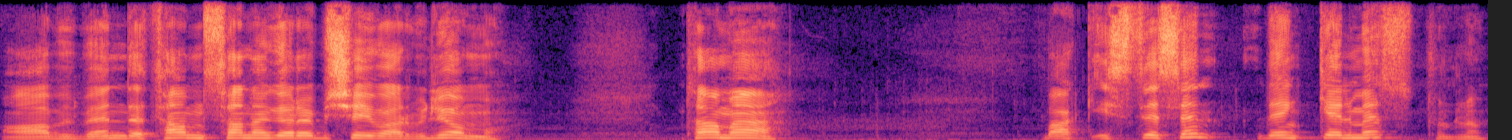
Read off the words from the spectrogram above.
Abi ben de tam sana göre bir şey var biliyor musun? Tam ha. Bak istesen denk gelmez. Dur lan.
